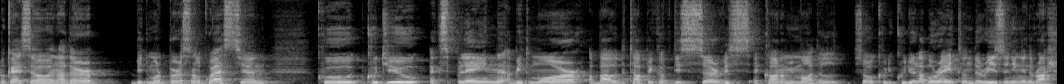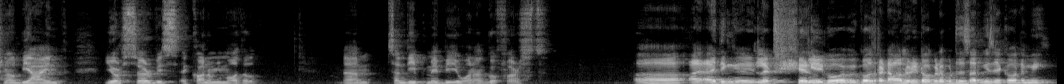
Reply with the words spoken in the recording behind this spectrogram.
Okay, so another bit more personal question. Could could you explain a bit more about the topic of this service economy model? So could, could you elaborate on the reasoning and the rationale behind your service economy model? Um, Sandeep, maybe you want to go first. uh, I, I think uh, let cheryl go because right, i already talked about the service economy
